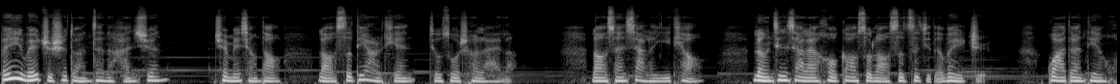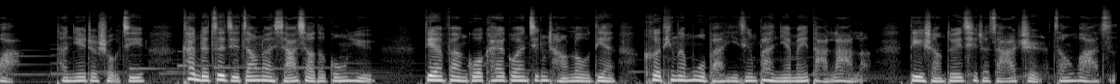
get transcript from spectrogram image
本以为只是短暂的寒暄，却没想到。老四第二天就坐车来了，老三吓了一跳，冷静下来后告诉老四自己的位置，挂断电话，他捏着手机，看着自己脏乱狭小的公寓，电饭锅开关经常漏电，客厅的木板已经半年没打蜡了，地上堆砌着杂志、脏袜子，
